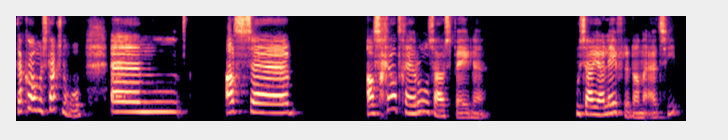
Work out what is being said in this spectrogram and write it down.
daar komen we straks nog op. Um, als, uh, als geld geen rol zou spelen, hoe zou jouw leven er dan uitzien?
